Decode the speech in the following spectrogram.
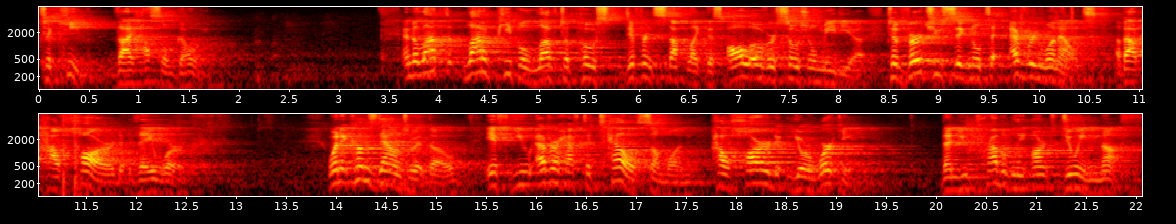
to keep thy hustle going. And a lot, a lot of people love to post different stuff like this all over social media to virtue signal to everyone else about how hard they work. When it comes down to it, though, if you ever have to tell someone how hard you're working, then you probably aren't doing enough,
